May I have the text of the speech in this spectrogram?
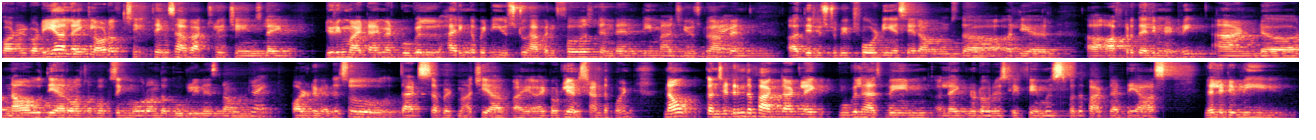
Got it, got it. Yeah, like a lot of things have actually changed. Like during my time at Google, hiring committee used to happen first, and then team match used to happen. Right. Uh, there used to be four DSA rounds uh, earlier uh, after the eliminatory, and uh, now they are also focusing more on the googliness round right. altogether. So that's a bit much. Yeah, I, I totally understand the point. Now, considering the fact that like Google has been like notoriously famous for the fact that they ask relatively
